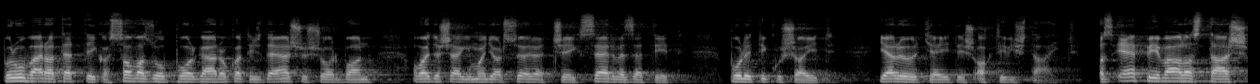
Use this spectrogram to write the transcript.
Próbára tették a szavazópolgárokat is, de elsősorban a Vajdasági Magyar Szövetség szervezetét, politikusait, jelöltjeit és aktivistáit. Az EP választás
